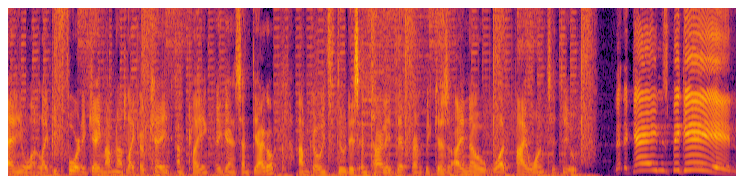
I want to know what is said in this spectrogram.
anyone. Like before the game, I'm not like, okay, I'm playing against Santiago. I'm going to do this entirely different because I know what I want to do. Let the games begin!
